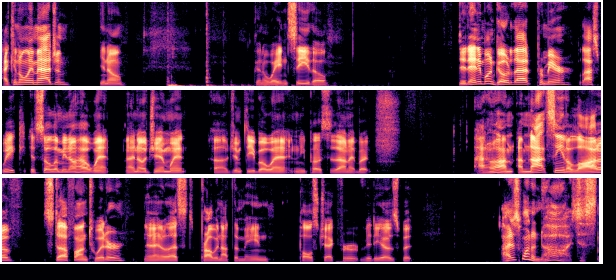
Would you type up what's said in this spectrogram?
I can only imagine, you know. Gonna wait and see though. Did anyone go to that premiere last week? If so, let me know how it went. I know Jim went, uh, Jim Thiebaud went, and he posted on it, but I don't know. I'm I'm not seeing a lot of stuff on Twitter, and I know that's probably not the main pulse check for videos, but I just want to know. I just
